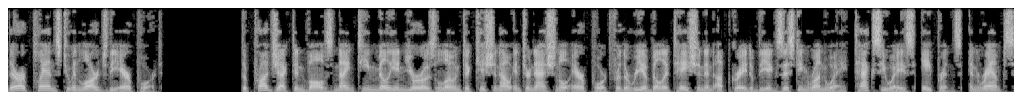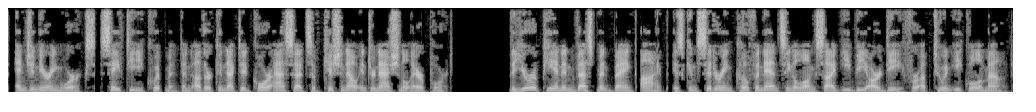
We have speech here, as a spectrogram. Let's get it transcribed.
There are plans to enlarge the airport. The project involves €19 million Euros loan to Chisinau International Airport for the rehabilitation and upgrade of the existing runway, taxiways, aprons, and ramps, engineering works, safety equipment and other connected core assets of Chisinau International Airport. The European Investment Bank is considering co-financing alongside EBRD for up to an equal amount.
